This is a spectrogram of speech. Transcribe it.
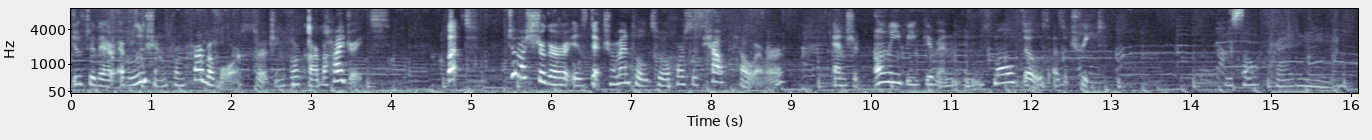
due to their evolution from herbivores searching for carbohydrates. But too much sugar is detrimental to a horse's health, however, and should only be given in small dose as a treat. You're so pretty.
